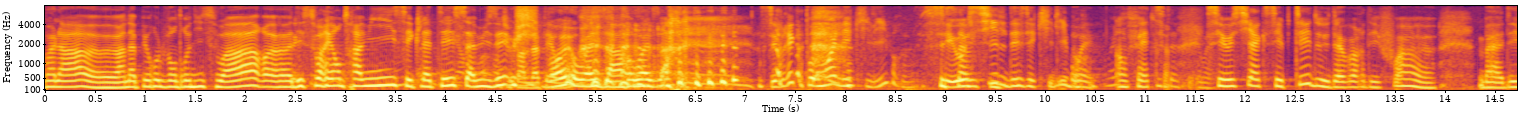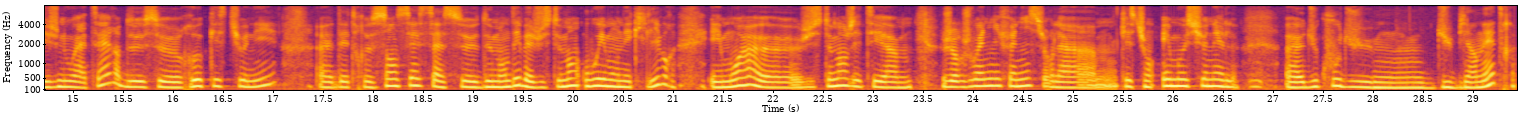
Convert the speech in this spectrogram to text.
Voilà, euh, un apéro le vendredi soir, euh, des soirées entre amis, s'éclater, s'amuser. au hasard, au hasard. c'est vrai que pour moi, l'équilibre, c'est aussi, le déséquilibre, en fait. C'est aussi accepter d'avoir des fois euh, bah, des genoux à terre, de se re-questionner, euh, d'être sans cesse à se demander bah, justement où est mon équilibre. Et moi, euh, justement, j'étais, je rejoignais Fanny sur la question émotionnelle mm. du coup du, du bien-être,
